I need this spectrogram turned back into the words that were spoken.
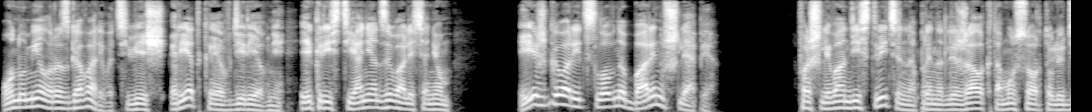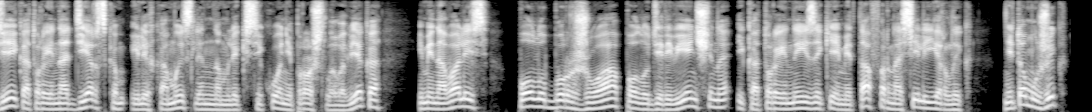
Он умел разговаривать, вещь редкая в деревне, и крестьяне отзывались о нем. «Ишь, — говорит, — словно барин в шляпе». Фашливан действительно принадлежал к тому сорту людей, которые на дерзком и легкомысленном лексиконе прошлого века именовались полубуржуа, полудеревенщина и которые на языке метафор носили ярлык «не то мужик,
